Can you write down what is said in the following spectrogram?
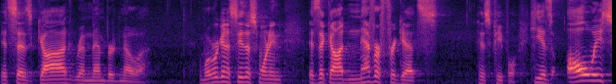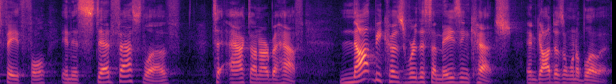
It says, God remembered Noah. And what we're going to see this morning is that God never forgets his people. He is always faithful in his steadfast love to act on our behalf. Not because we're this amazing catch and God doesn't want to blow it.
